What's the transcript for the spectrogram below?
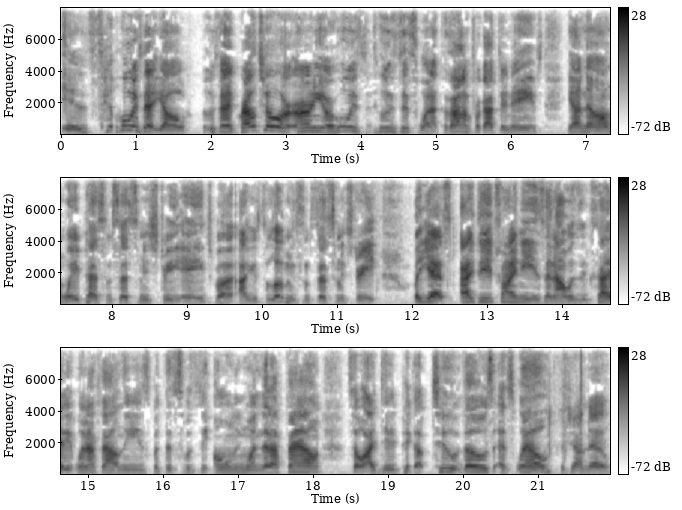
Is who is that, y'all? Is that Groucho or Ernie or who is who is this one? Because I don't forgot their names. Y'all know I'm way past some Sesame Street age, but I used to love me some Sesame Street. But yes, I did find these and I was excited when I found these, but this was the only one that I found. So I did pick up two of those as well, because y'all know,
